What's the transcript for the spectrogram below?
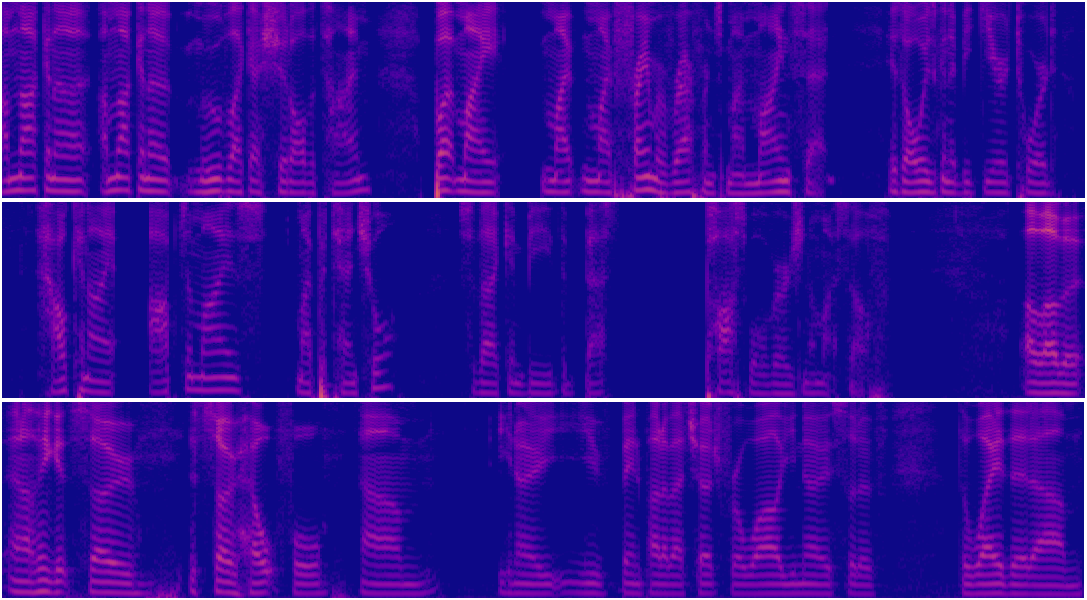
I'm not gonna I'm not gonna move like I should all the time. But my my my frame of reference, my mindset is always going to be geared toward how can I optimize my potential so that I can be the best possible version of myself. I love it, and I think it's so it's so helpful. Um, you know, you've been part of our church for a while. You know, sort of the way that um,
